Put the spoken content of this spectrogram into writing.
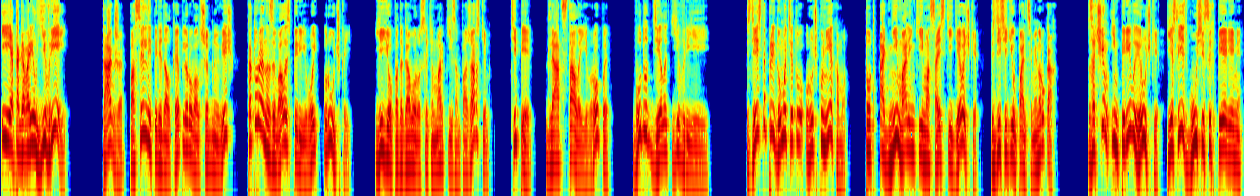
И это говорил еврей. Также посыльный передал Кеплеру волшебную вещь, которая называлась перьевой ручкой. Ее по договору с этим маркизом Пожарским теперь для отсталой Европы будут делать евреи. Здесь-то придумать эту ручку некому. Тут одни маленькие масайские девочки с десятью пальцами на руках. Зачем им перьевые ручки, если есть гуси с их перьями?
